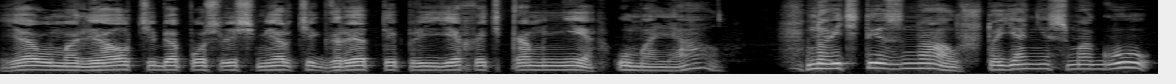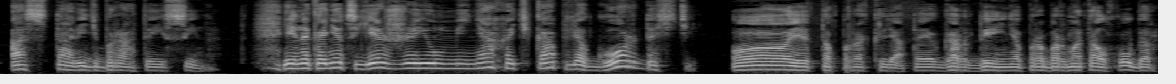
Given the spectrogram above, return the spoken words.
я умолял тебя после смерти Греты приехать ко мне. Умолял? Но ведь ты знал, что я не смогу оставить брата и сына. И, наконец, есть же и у меня хоть капля гордости. «О, это проклятая гордыня!» — пробормотал Хубер.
